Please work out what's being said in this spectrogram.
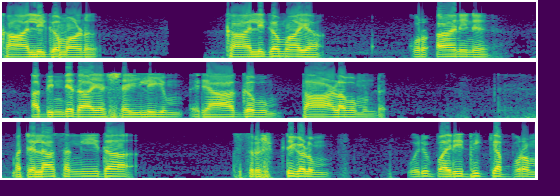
കാലികമാണ് കാലികമായ ഖുർആനിന് അതിന്റെതായ ശൈലിയും രാഗവും താളവുമുണ്ട്. മറ്റെല്ലാ സംഗീത സൃഷ്ടികളും ഒരു പരിധിക്കപ്പുറം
